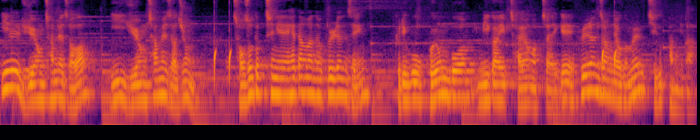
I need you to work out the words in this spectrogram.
1 유형 참여자와 2 유형 참여자 중 저소득층에 해당하는 훈련생 그리고 고용보험 의미가입 자영업자에게 훈련 장려금을 지급합니다.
